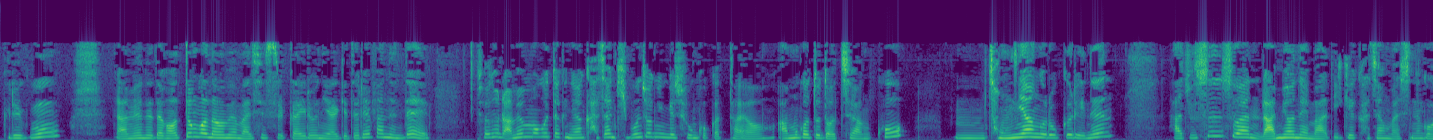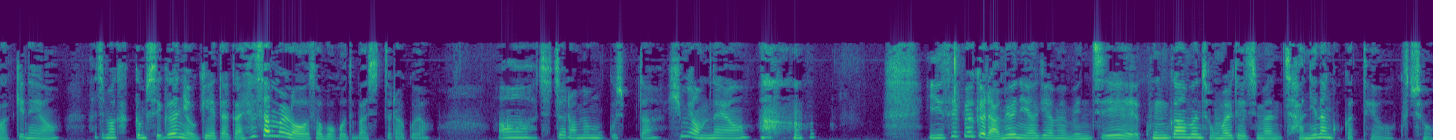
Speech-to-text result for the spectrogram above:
그리고 라면에다가 어떤 거 넣으면 맛있을까 이런 이야기들 해봤는데 저는 라면 먹을 때 그냥 가장 기본적인 게 좋은 것 같아요. 아무것도 넣지 않고 음, 정량으로 끓이는 아주 순수한 라면의 맛 이게 가장 맛있는 것 같긴 해요. 하지만 가끔씩은 여기에다가 해산물 넣어서 먹어도 맛있더라고요. 아 진짜 라면 먹고 싶다. 힘이 없네요. 이 새벽에 라면 이야기하면 왠지 공감은 정말 되지만 잔인한 것 같아요. 그쵸?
